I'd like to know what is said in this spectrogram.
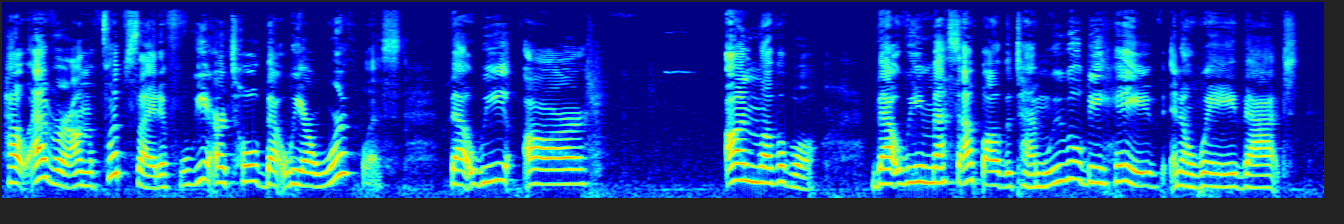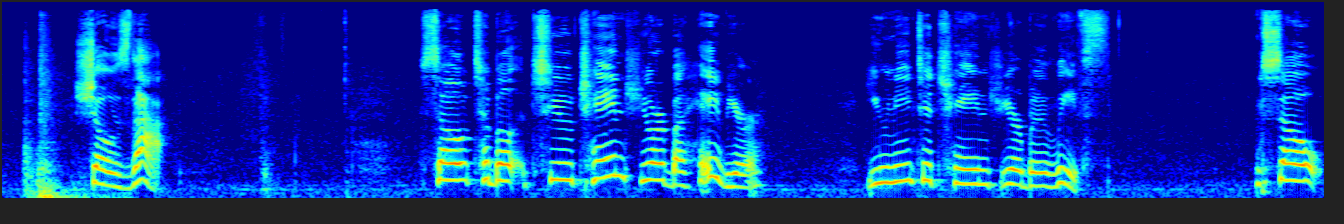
However, on the flip side, if we are told that we are worthless, that we are unlovable, that we mess up all the time, we will behave in a way that shows that. So to be- to change your behavior, you need to change your beliefs. So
